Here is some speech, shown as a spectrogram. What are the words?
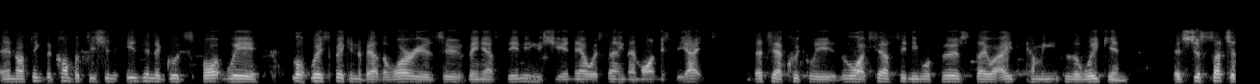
And I think the competition is in a good spot where, look, we're speaking about the Warriors who have been outstanding this year. Now we're saying they might miss the eight. That's how quickly, like South Sydney were first, they were eighth coming into the weekend. It's just such a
